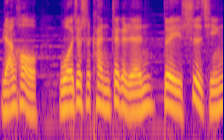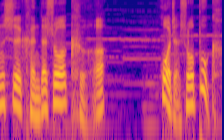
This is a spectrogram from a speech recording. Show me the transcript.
然后我就是看这个人对事情是肯的说可，或者说不可，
